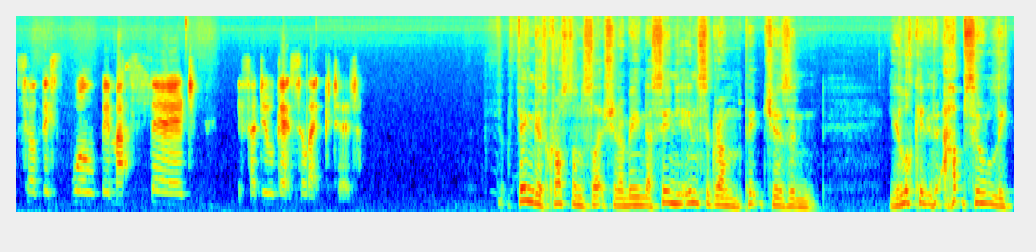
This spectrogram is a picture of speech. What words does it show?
So this will be my third if I do get selected fingers crossed on selection. I mean, I've seen your Instagram pictures and you're looking absolutely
